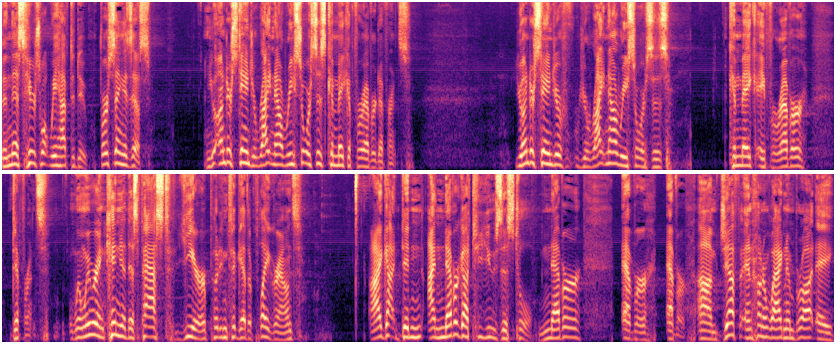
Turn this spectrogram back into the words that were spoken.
then this, here's what we have to do. First thing is this you understand your right now resources can make a forever difference. You understand your, your right now resources can make a forever difference. When we were in Kenya this past year putting together playgrounds, I got didn't I never got to use this tool. Never, ever, ever. Um, Jeff and Hunter Wagner brought a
